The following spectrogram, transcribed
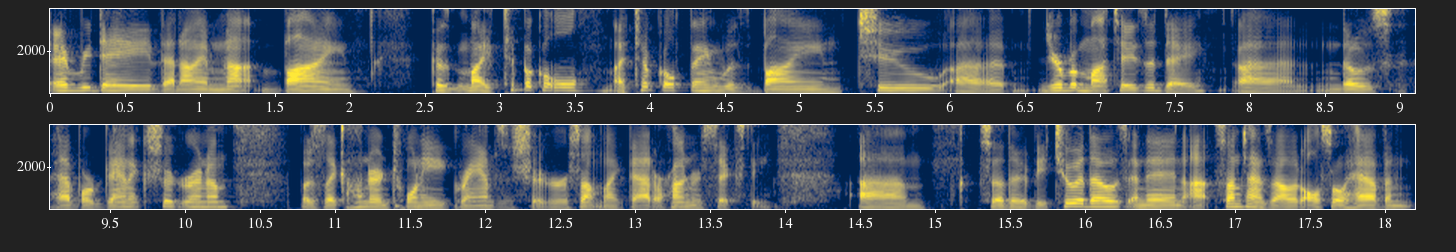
every day that I am not buying, because my typical my typical thing was buying two uh, yerba mates a day. Uh, those have organic sugar in them, but it's like 120 grams of sugar or something like that, or 160. Um, so there'd be two of those, and then uh, sometimes I would also have an,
